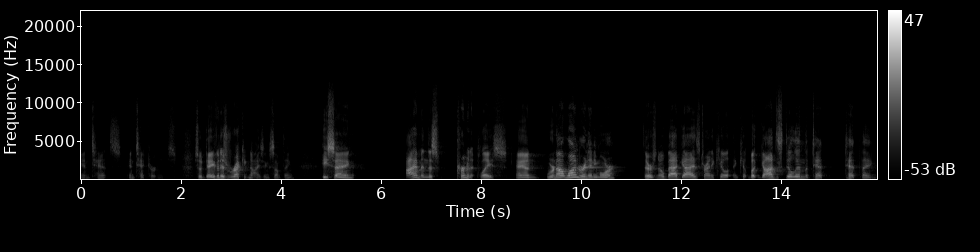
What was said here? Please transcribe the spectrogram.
in tents and tent curtains. So David is recognizing something. He's saying, I am in this permanent place, and we're not wandering anymore. There's no bad guys trying to kill and kill, but God's still in the tent tent thing.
